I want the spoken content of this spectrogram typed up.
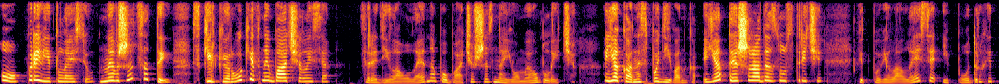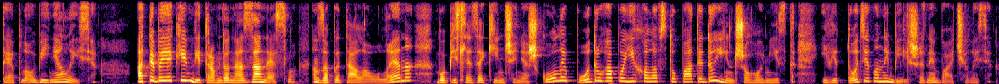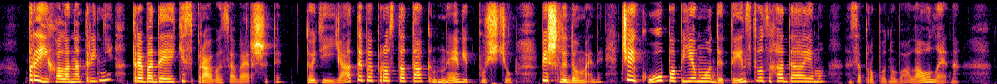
О, привіт, Лесю! Невже це ти? Скільки років не бачилися? зраділа Олена, побачивши знайоме обличчя. Яка несподіванка, я теж рада зустрічі, відповіла Леся, і подруги тепло обійнялися. А тебе яким вітром до нас занесло? запитала Олена, бо після закінчення школи подруга поїхала вступати до іншого міста, і відтоді вони більше не бачилися. Приїхала на три дні, треба деякі справи завершити. Тоді я тебе просто так не відпущу. Пішли до мене. Чайку поп'ємо, дитинство згадаємо, запропонувала Олена.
